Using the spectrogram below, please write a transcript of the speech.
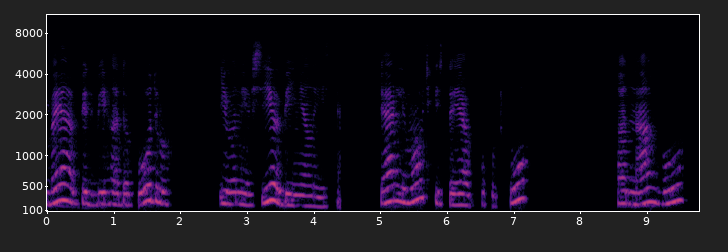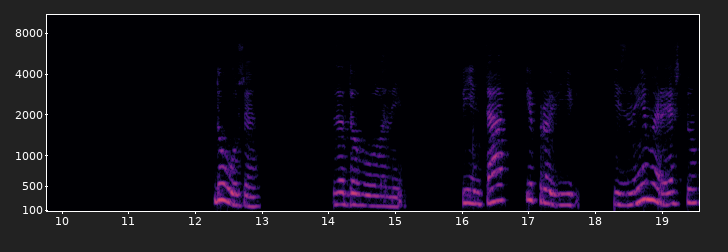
Беа підбігла до подруг, і вони всі обійнялися. Чарлі мовчки стояв у кутку, однак був дуже задоволений. Він так і провів із ними решту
